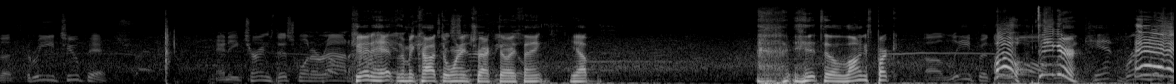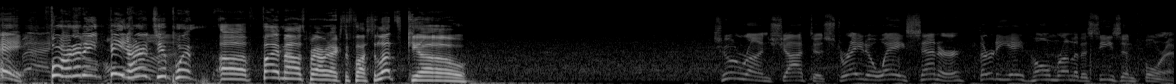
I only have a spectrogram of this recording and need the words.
The 3-2 pitch. And he turns this one around. Good hit. and Gonna be caught the warning center track though. I think. Yep. hit to the longest park. A leap at the Oh, wall, dinger! he can't bring this one Hey, back. It's a 408 feet, home 102 run. point uh miles per hour extra velocity. Let's go. Two-run shot to straightaway center. 38th home run of the season for him.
